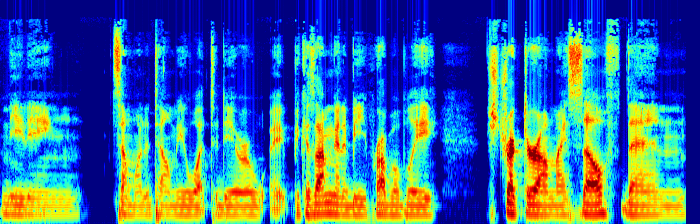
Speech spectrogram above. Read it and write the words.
needing someone to tell me what to do or because I'm going to be probably stricter on myself than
